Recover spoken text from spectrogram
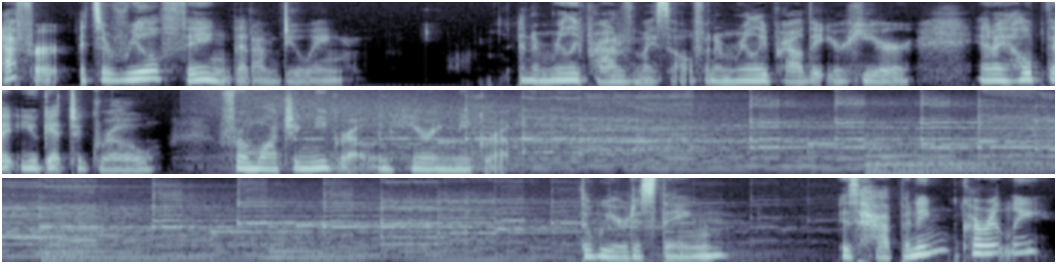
effort. It's a real thing that I'm doing. And I'm really proud of myself, and I'm really proud that you're here. And I hope that you get to grow from watching me grow and hearing me grow. The weirdest thing is happening currently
